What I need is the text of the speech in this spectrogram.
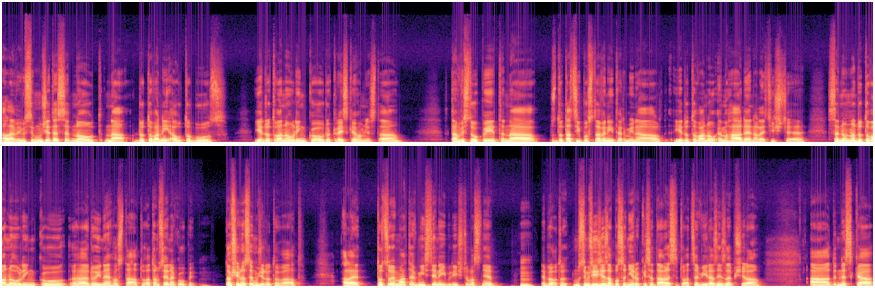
ale vy si můžete sednout na dotovaný autobus, je dotovanou linkou do krajského města, tam vystoupit na z dotací postavený terminál, je dotovanou MHD na letiště, sednout na dotovanou linku eh, do jiného státu a tam si je nakoupit. To všechno se může dotovat, ale to, co vy máte v místě nejblíž, to vlastně hmm. nebylo. To, musím říct, že za poslední roky se tahle situace výrazně zlepšila a dneska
